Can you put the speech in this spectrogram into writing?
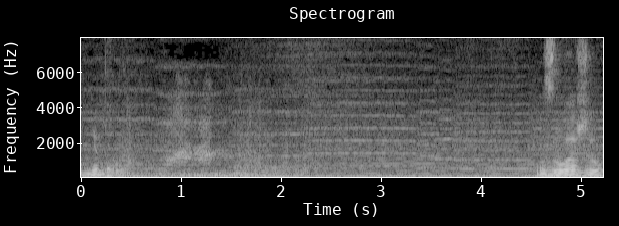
Не дал. Заложил.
